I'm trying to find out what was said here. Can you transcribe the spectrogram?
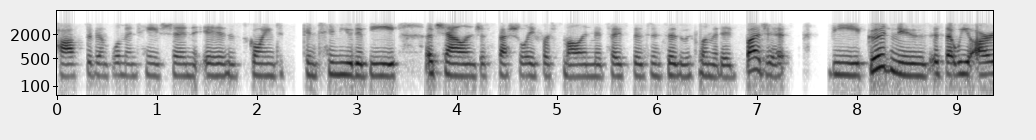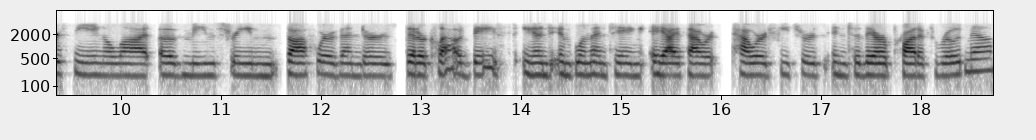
cost of implementation is going to continue to be a challenge, especially for small and mid sized businesses with limited budgets the good news is that we are seeing a lot of mainstream software vendors that are cloud based and implementing AI powered features into their product roadmap.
